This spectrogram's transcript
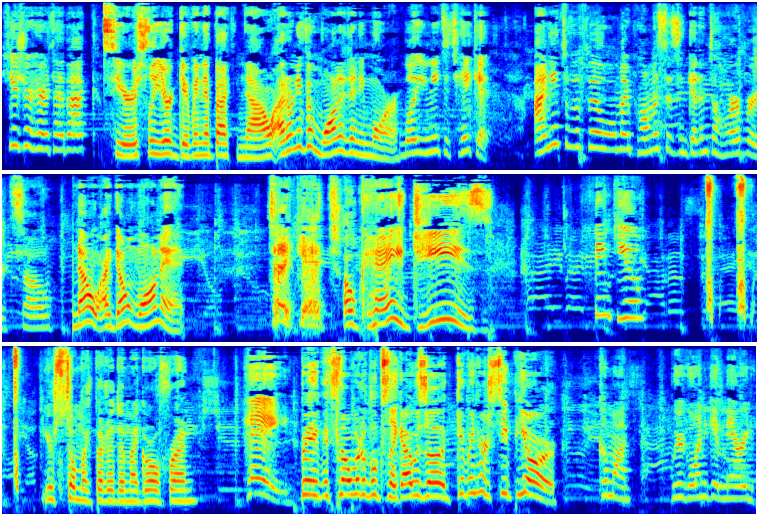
Here's your hair tie back. Seriously, you're giving it back now? I don't even want it anymore. Well, you need to take it. I need to fulfill all my promises and get into Harvard, so. No, I don't want it. Take it! Okay, jeez. Thank you. You're so much better than my girlfriend. Hey, Babe, it's not what it looks like. I was, uh, giving her CPR. come on. We're going to get married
